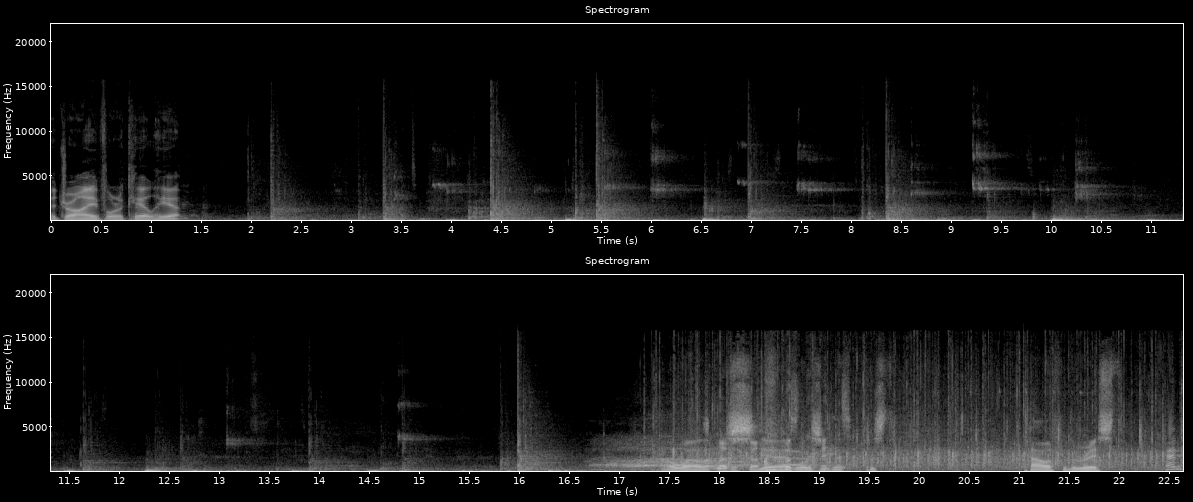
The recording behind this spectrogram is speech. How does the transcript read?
a drive or a kill here. Oh wow, that Clever was stuff, yeah, it wasn't was, it? wasn't it? Just power from the wrist, Hand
